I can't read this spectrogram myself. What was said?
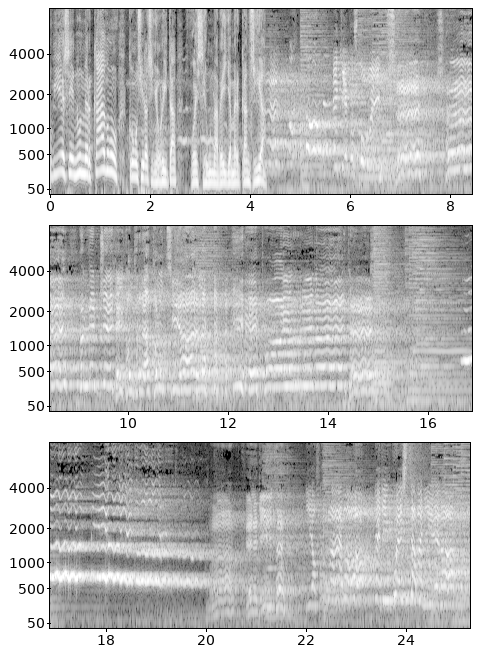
estuviese en un mercado, como si la señorita fuese una bella mercancía. e chi è costui? Se, se, leggete il contratto nuzial poi ridete. Che ne dite? Io fremo, ed in questa maniera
